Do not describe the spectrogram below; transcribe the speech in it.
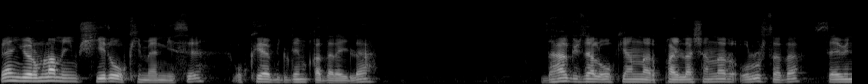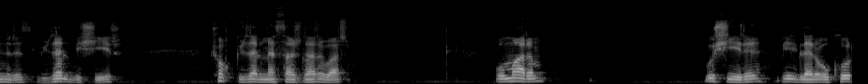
Ben yorumlamayayım, şiiri okuyayım en iyisi. Okuyabildiğim kadarıyla. Daha güzel okuyanlar, paylaşanlar olursa da seviniriz. Güzel bir şiir. Çok güzel mesajları var. Umarım bu şiiri birileri okur,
